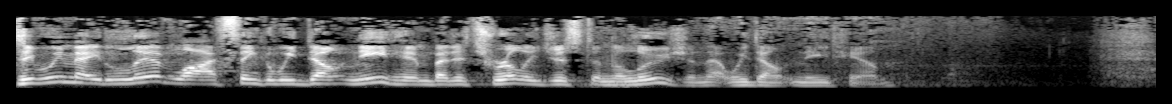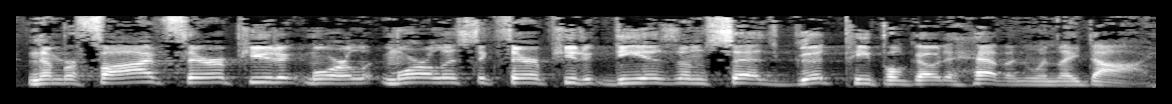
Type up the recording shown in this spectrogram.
See, we may live life thinking we don't need him, but it's really just an illusion that we don't need him. Number five, therapeutic, moral, moralistic therapeutic deism says good people go to heaven when they die.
